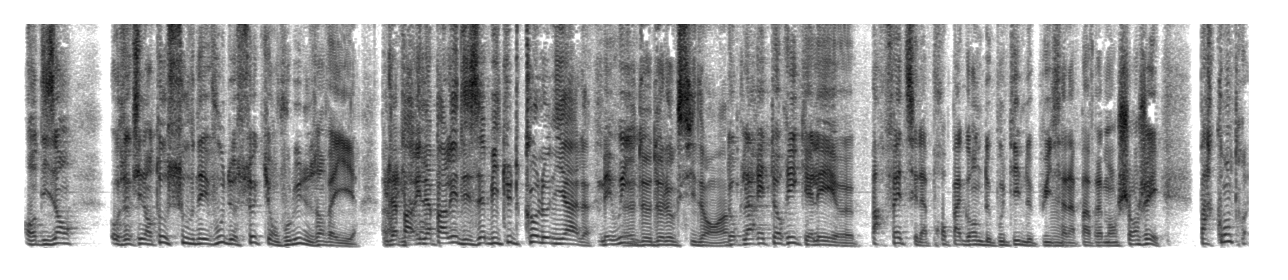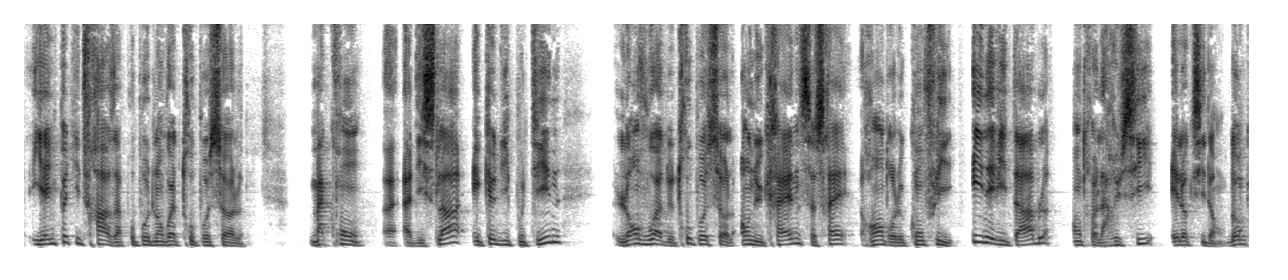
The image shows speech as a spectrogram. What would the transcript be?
en disant aux Occidentaux, souvenez-vous de ceux qui ont voulu nous envahir. il, a parlé des habitudes coloniales euh, de, l'Occident. Hein. Donc la rhétorique, elle est euh, parfaite, c'est la propagande de Poutine depuis, mm. ça n'a pas vraiment changé. Par contre, il y a une petite phrase à propos de l'envoi de troupes au sol. Macron a dit cela, et que dit Poutine? L'envoi de troupes au sol en Ukraine, ce serait rendre le conflit inévitable entre la Russie et l'Occident. Donc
